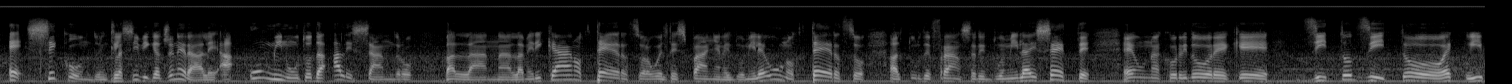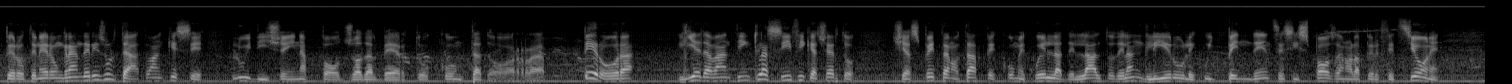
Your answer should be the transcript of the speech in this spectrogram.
è secondo in classifica generale a un minuto da Alessandro Ballan, l'americano, terzo alla Vuelta in Spagna nel 2001, terzo al Tour de France del 2007, è un corridore che zitto zitto è qui per ottenere un grande risultato anche se lui dice in appoggio ad Alberto Contador. Per ora gli è davanti in classifica certo ci aspettano tappe come quella dell'Alto dell'Angliru le cui pendenze si sposano alla perfezione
